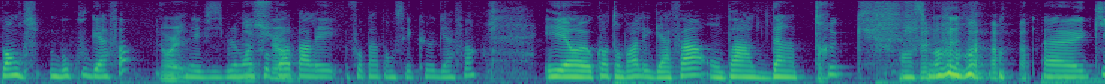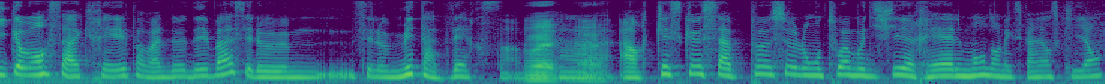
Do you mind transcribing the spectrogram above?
pense beaucoup GAFA. mais visiblement, il ne faut pas parler, faut pas penser que GAFA. Et euh, quand on parle des GAFA, on parle d'un truc en ce moment euh, qui commence à créer pas mal de débats, c'est le, c'est le métaverse. Ouais, alors qu'est-ce que ça peut, selon toi, modifier réellement dans l'expérience client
